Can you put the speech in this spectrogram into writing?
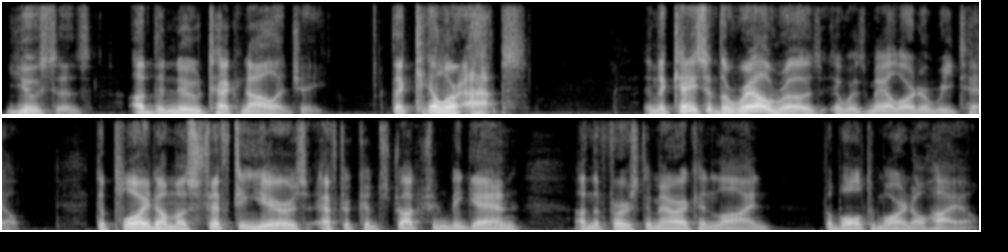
uses of the new technology, the killer apps. In the case of the railroads, it was mail order retail, deployed almost 50 years after construction began on the first American line, the Baltimore and Ohio.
